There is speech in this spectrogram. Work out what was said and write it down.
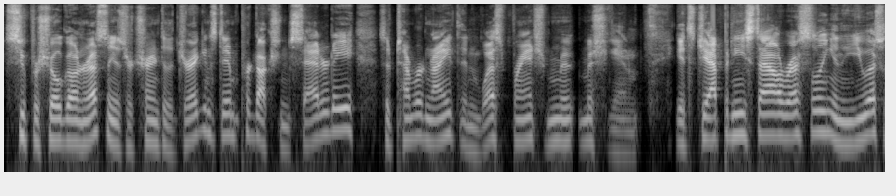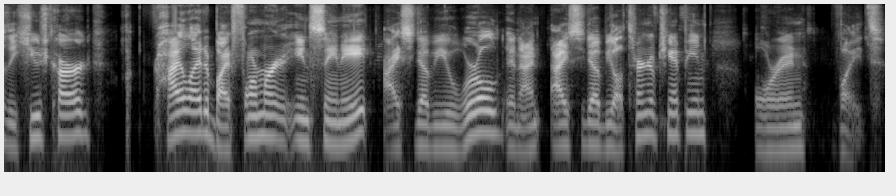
Super Shogun Wrestling is returning to the Dragon's Den production Saturday, September 9th in West Branch, Michigan. It's Japanese style wrestling in the U.S. with a huge card highlighted by former Insane 8, ICW World, and ICW Alternative Champion, Orin Veidt.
